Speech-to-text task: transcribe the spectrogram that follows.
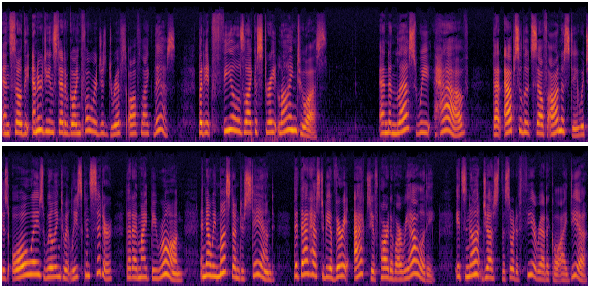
And so the energy, instead of going forward, just drifts off like this. But it feels like a straight line to us. And unless we have that absolute self honesty, which is always willing to at least consider that I might be wrong, and now we must understand that that has to be a very active part of our reality. It's not just the sort of theoretical idea.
